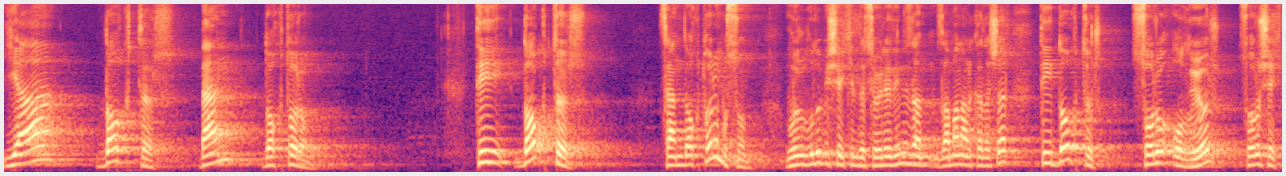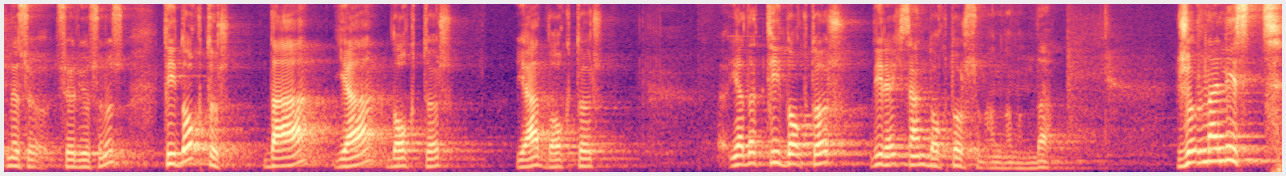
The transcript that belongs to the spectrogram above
ya doktor, ben doktorum. Ti doktor, sen doktor musun? Vurgulu bir şekilde söylediğiniz zaman arkadaşlar ti doktor soru oluyor. Soru şeklinde söylüyorsunuz. Ti doktor da ya doktor ya doktor ya da ti doktor direkt sen doktorsun anlamında. Jurnalist,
